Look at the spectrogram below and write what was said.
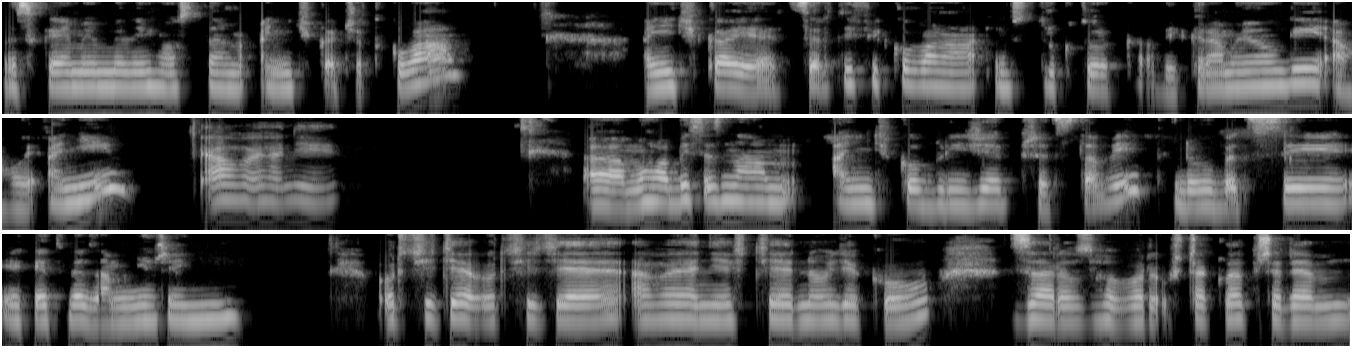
Dneska je mým milým hostem Anička Čatková. Anička je certifikovaná instruktorka Vikram Yogi. Ahoj Ani. Ahoj Hani. Uh, mohla by se nám Aničko blíže představit? Kdo vůbec jsi, jaké je tvé zaměření? Určitě, určitě. Ahoj Ani, ještě jednou děkuji za rozhovor už takhle předem.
